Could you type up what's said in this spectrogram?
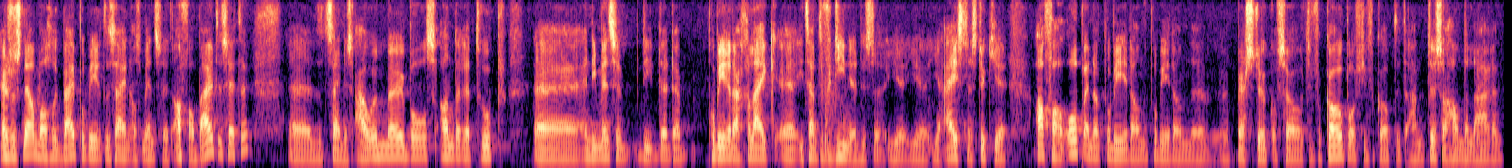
er zo snel mogelijk bij proberen te zijn als mensen het afval buiten zetten. dat zijn dus oude meubels, andere troep. en die mensen die, daar proberen daar gelijk iets aan te verdienen. Dus je, je, je eist een stukje afval op en dat probeer je dan, probeer je dan per stuk of zo te verkopen. Of je verkoopt het aan tussenhandelaren,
